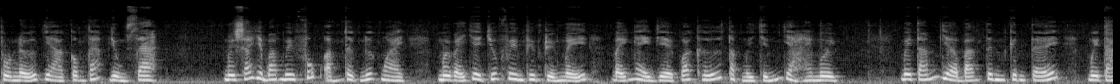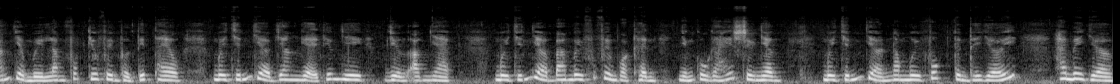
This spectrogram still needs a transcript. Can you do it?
Phụ nữ và công tác dùng xa. 16 giờ 30 phút ẩm thực nước ngoài, 17 giờ chiếu phim phim truyện Mỹ 7 ngày về quá khứ tập 19 và 20. 18 giờ bản tin kinh tế, 18 giờ 15 phút chiếu phim phần tiếp theo, 19 giờ văn nghệ thiếu nhi, vườn âm nhạc, 19 giờ 30 phút phim hoạt hình Những cô gái siêu nhân, 19 giờ 50 phút tin thế giới, 20 giờ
